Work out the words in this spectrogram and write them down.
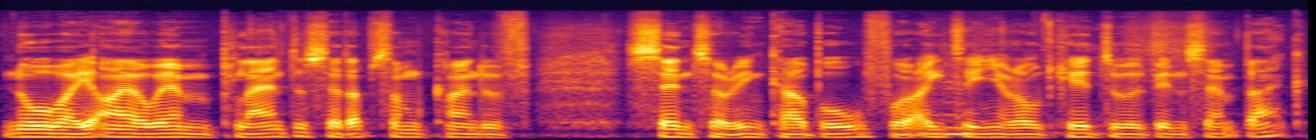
Norway IOM plan to set up some kind of centre in Kabul for 18 year old kids who had been sent back.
